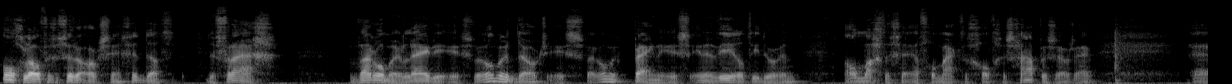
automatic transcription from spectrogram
ongelovigen zullen ook zeggen dat de vraag waarom er lijden is, waarom er dood is, waarom er pijn is in een wereld die door een almachtige en volmaakte God geschapen zou zijn, eh,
